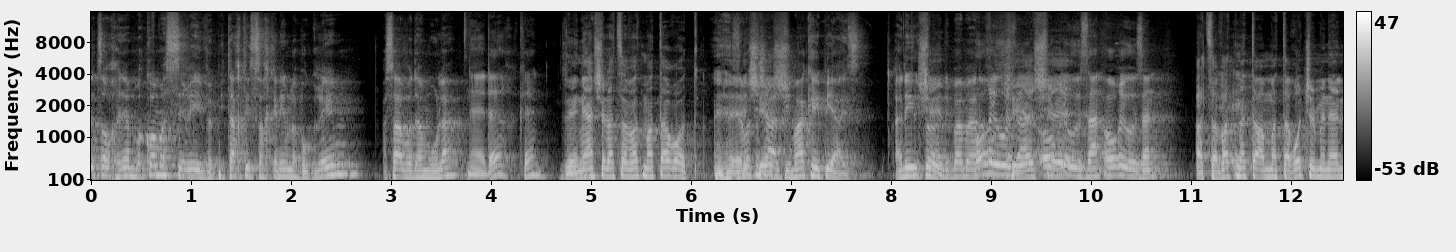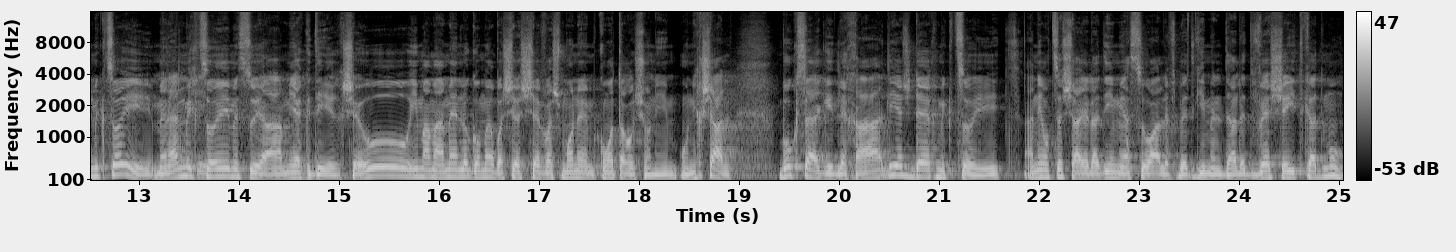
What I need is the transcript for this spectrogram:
לצורך העניין מקום עשירי ופיתחתי שחקנים לבוגרים, עשה עבודה מעולה. נהדר, כן. זה עניין של הצבת מטרות. זה מה ששאלתי, מה ה-KPIs? אני בא אורי אה, אוזן, אורי אוזן, הצבת מת- מטרות של מנהל מקצועי, מנהל מקצועי מסוים יגדיר שהוא, אם המאמן לא גומר בשש, שבע, שמונה מקומות הראשונים, הוא נכשל. בוקסה יגיד לך, לי יש דרך מקצועית, אני רוצה שהילדים יעשו א', ב', ג', ד' ושיתקדמו.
